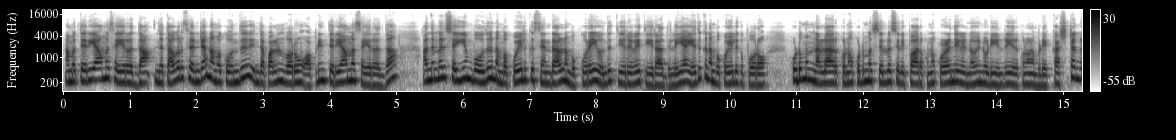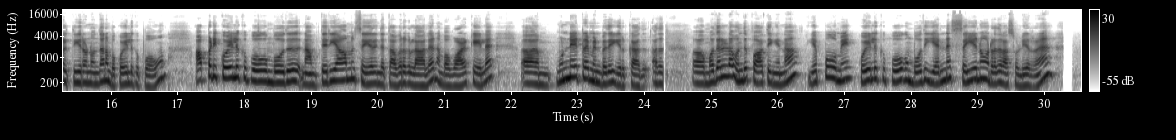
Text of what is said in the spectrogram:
நம்ம தெரியாமல் செய்கிறது தான் இந்த தவறு செஞ்சால் நமக்கு வந்து இந்த பலன் வரும் அப்படின்னு தெரியாமல் செய்கிறது தான் அந்த மாதிரி செய்யும்போது நம்ம கோயிலுக்கு சென்றால் நம்ம குறை வந்து தீரவே தீராது இல்லையா? எதுக்கு நம்ம கோயிலுக்கு போகிறோம் குடும்பம் நல்லா இருக்கணும் குடும்ப செல்வ செழிப்பாக இருக்கணும் குழந்தைகள் நோய் நொடி இன்றி இருக்கணும் நம்முடைய கஷ்டங்கள் தீரணும் தான் நம்ம கோயிலுக்கு போவோம். அப்படி கோயிலுக்கு போகும்போது நாம் தெரியாமல் செய்கிற இந்த தவறுகளால் நம்ம வாழ்க்கையில் முன்னேற்றம் என்பதே இருக்காது. அது முதல்ல வந்து பார்த்தீங்கன்னா எப்போவுமே கோயிலுக்கு போகும்போது என்ன செய்யணுன்றதை நான் சொல்லிடுறேன்.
